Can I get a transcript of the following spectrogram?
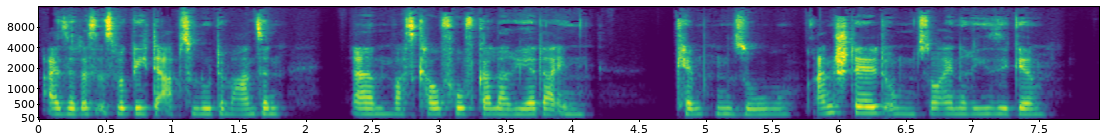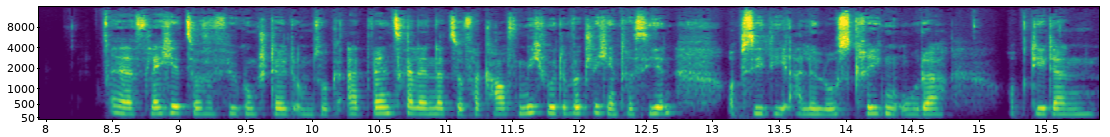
Also das ist wirklich der absolute Wahnsinn, ähm, was Kaufhof Galeria da in Kempten so anstellt, um so eine riesige äh, Fläche zur Verfügung stellt, um so Adventskalender zu verkaufen. Mich würde wirklich interessieren, ob sie die alle loskriegen oder ob die dann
